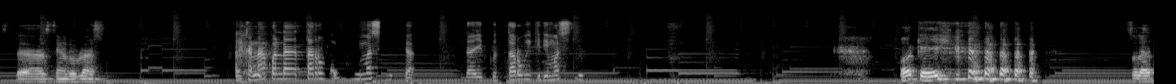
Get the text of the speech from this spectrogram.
Sudah setengah 12 kenapa ndak taruh di masjid kak? Ndak ikut taruh di masjid. Oke. Sholat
